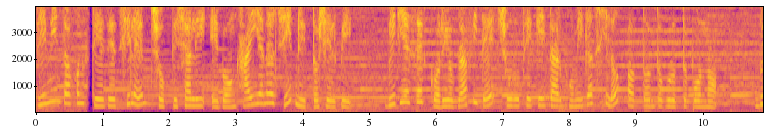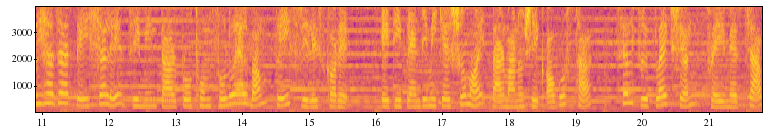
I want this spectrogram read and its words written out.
জিমিন তখন স্টেজে ছিলেন শক্তিশালী এবং হাই এনার্জি নৃত্যশিল্পী। বিটিএস এর কোরিওগ্রাফিতে শুরু থেকেই তার ভূমিকা ছিল অত্যন্ত গুরুত্বপূর্ণ। দুই হাজার তেইশ সালে জিমিন তার প্রথম সোলো অ্যালবাম ফেস রিলিজ করে। এটি প্যান্ডেমিকের সময় তার মানসিক অবস্থা সেলফ রিফ্লেকশন ফ্রেমের চাপ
